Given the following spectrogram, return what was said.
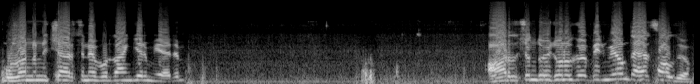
ulanın içerisine buradan girmeyelim. Ardıç'ın duyduğunu bilmiyorum da el sallıyorum.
